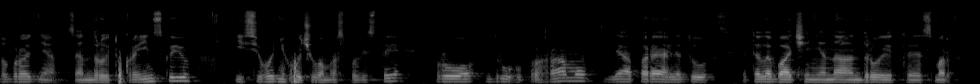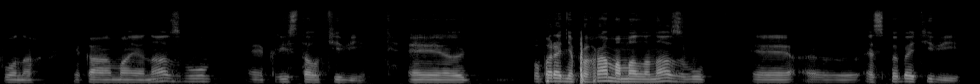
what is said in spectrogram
Доброго дня, це Android українською. І сьогодні хочу вам розповісти про другу програму для перегляду телебачення на Android смартфонах, яка має назву е, Crystal TV. Е, Попередня програма мала назву е, SPB TV.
